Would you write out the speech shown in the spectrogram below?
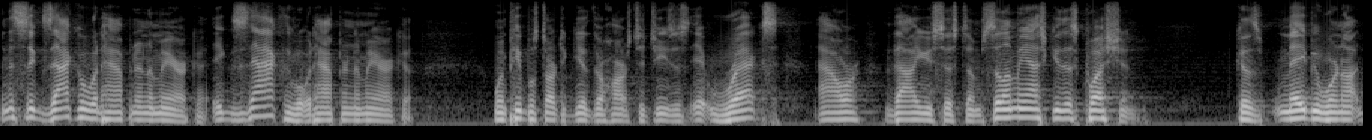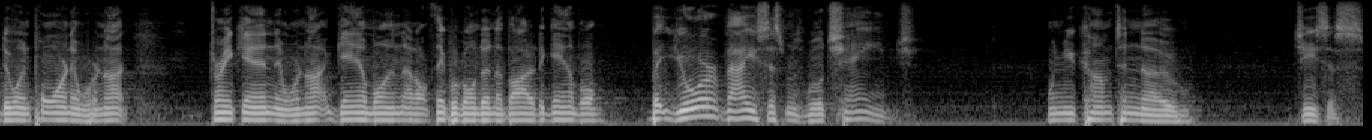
And this is exactly what happened in America. Exactly what would happen in America when people start to give their hearts to Jesus. It wrecks our value system. So let me ask you this question because maybe we're not doing porn and we're not drinking and we're not gambling. I don't think we're going to Nevada to gamble. But your value systems will change when you come to know Jesus.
